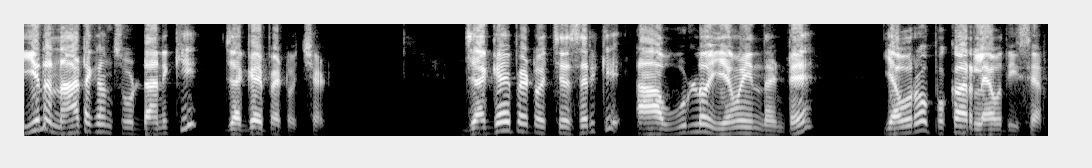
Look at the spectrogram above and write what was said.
ఈయన నాటకం చూడడానికి జగ్గైపేట వచ్చాడు. జగ్గైపేట వచ్చేసరికి ఆ ఊళ్ళో ఏమైందంటే ఎవరో పుకారు లేవతీశారు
